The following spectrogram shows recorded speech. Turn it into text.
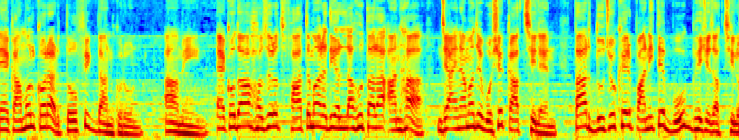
নেক আমল করার তৌফিক দান করুন। আমিন। একদা হজরত ফাতেমা রাদি আল্লাহ তালা আনহা জায়নামাজে বসে কাঁদছিলেন। তার দুচোখের পানিতে বুক ভেসে যাচ্ছিল।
